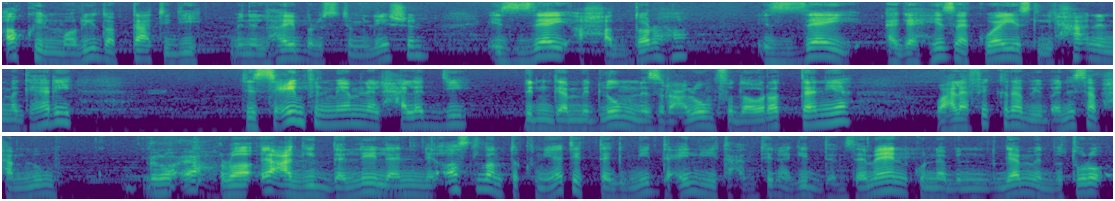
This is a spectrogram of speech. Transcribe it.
اقي المريضة بتاعتي دي من ال hyperstimulation إزاي أحضرها؟ إزاي أجهزها كويس للحقن المجهري؟ 90% من الحالات دي بنجمد لهم نزرع لهم في دورات تانية. وعلى فكرة بيبقى نسب حملهم رائعة. رائعة جدا. ليه؟ لأن أصلا تقنيات التجميد عليت عندنا جدا. زمان كنا بنجمد بطرق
